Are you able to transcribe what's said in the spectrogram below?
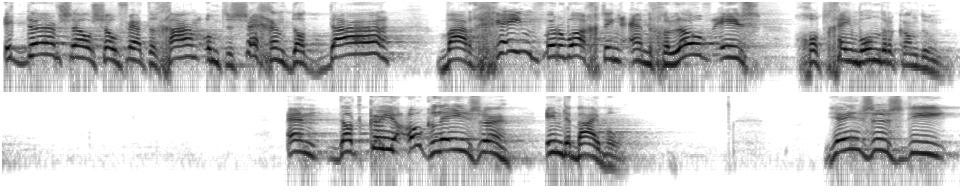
Ik durf zelfs zo ver te gaan om te zeggen dat daar waar geen verwachting en geloof is, God geen wonderen kan doen. En dat kun je ook lezen in de Bijbel. Jezus die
